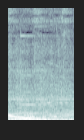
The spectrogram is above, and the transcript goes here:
Uhum.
